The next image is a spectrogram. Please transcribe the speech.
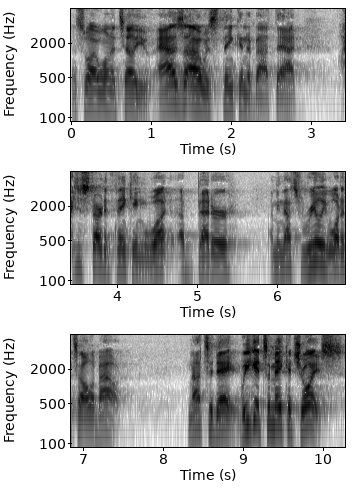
And so I want to tell you, as I was thinking about that, I just started thinking, what a better, I mean, that's really what it's all about. Not today. We get to make a choice.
